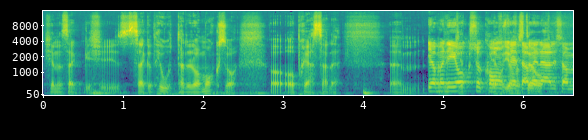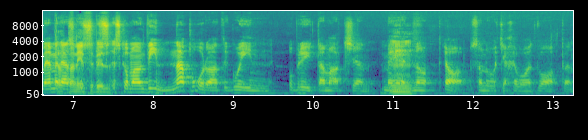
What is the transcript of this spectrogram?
kände säkert, säkert hotade de också och, och pressade. Um, ja, men det är också konstigt. Jag, jag, jag menar, liksom, jag menar, man inte vill... Ska man vinna på då att gå in och bryta matchen med mm. något, ja, som då kanske var ett vapen?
